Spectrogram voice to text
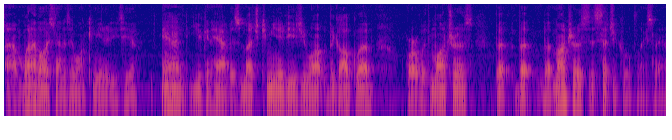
um, what I've always found is they want community too, and you can have as much community as you want with the golf club or with Montrose. But but but Montrose is such a cool place, man.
